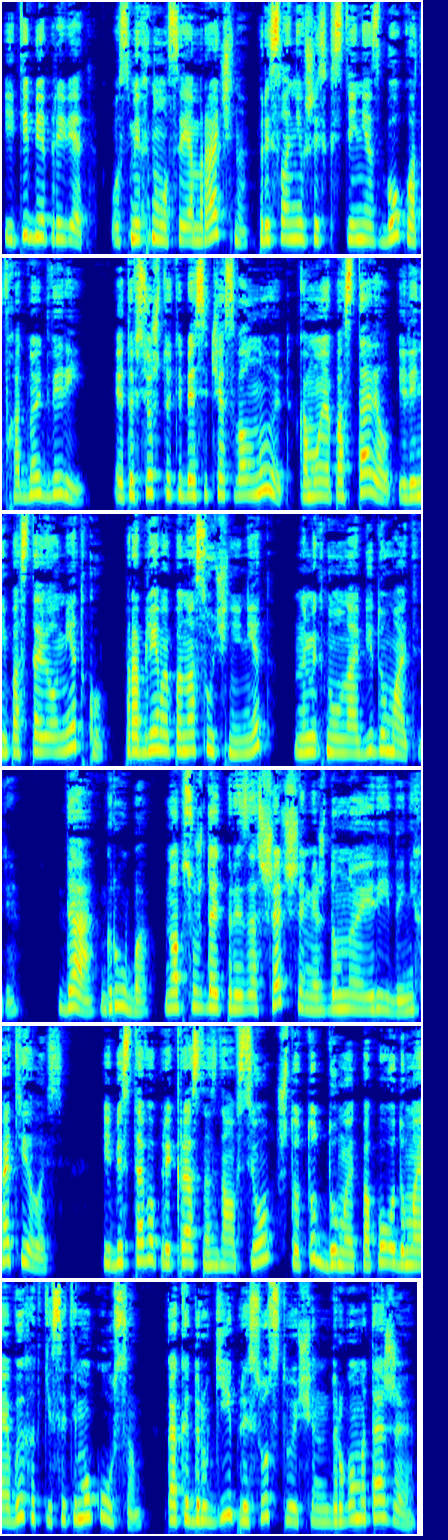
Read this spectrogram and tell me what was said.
«И тебе привет», – усмехнулся я мрачно, прислонившись к стене сбоку от входной двери. Это все, что тебя сейчас волнует? Кому я поставил или не поставил метку? Проблемы по насущней нет?» – намекнул на обиду матери. «Да, грубо, но обсуждать произошедшее между мной и Ридой не хотелось. И без того прекрасно знал все, что тут думает по поводу моей выходки с этим укусом, как и другие присутствующие на другом этаже.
